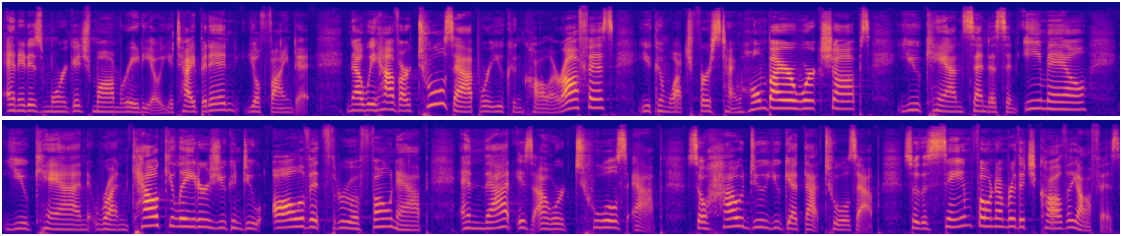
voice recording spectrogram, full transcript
And it is Mortgage Mom Radio. You type it in, you'll find it. Now we have our Tools app where you can call our office. You can watch first time homebuyer workshops. You can send us an email. You can run calculators. You can do all of it through a phone app. And that is our Tools app. So, how do you get that Tools app? So, the same phone number that you call the office,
